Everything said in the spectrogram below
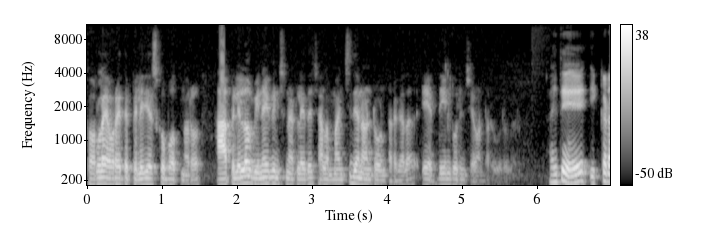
త్వరలో ఎవరైతే పెళ్ళి చేసుకోబోతున్నారో ఆ పెళ్ళిలో వినియోగించినట్లయితే చాలా మంచిది అని అంటూ ఉంటారు కదా. ఏ దీని గురించి ఏమంటారు గురుగారు? అయితే ఇక్కడ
